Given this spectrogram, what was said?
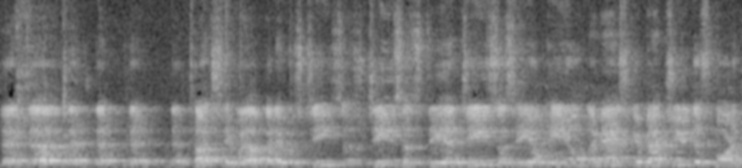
that, uh, that, that, that, that touched him well, but it was Jesus. Jesus did. Jesus healed him. Let me ask you about you this morning.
